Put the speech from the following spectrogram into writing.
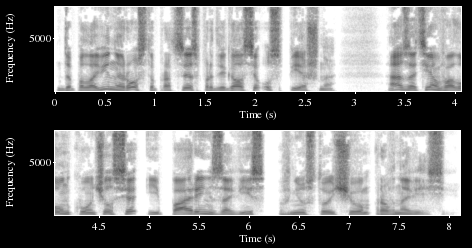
До половины роста процесс продвигался успешно, а затем валун кончился, и парень завис в неустойчивом равновесии.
